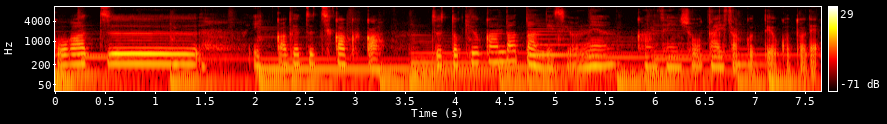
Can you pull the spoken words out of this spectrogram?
5月1ヶ月近くかずっと休館だったんですよね感染症対策っていうことで。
